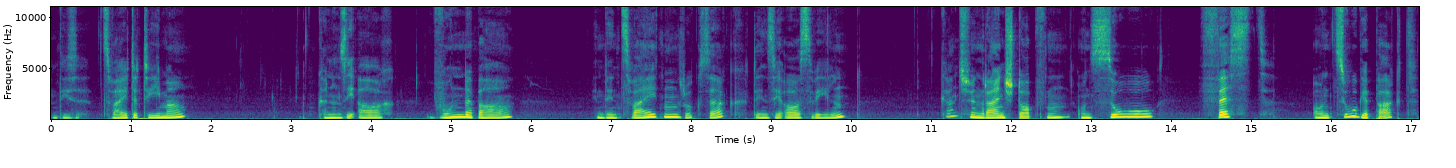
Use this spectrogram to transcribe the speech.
Und dieses zweite Thema können Sie auch wunderbar in den zweiten Rucksack, den Sie auswählen, ganz schön reinstopfen und so fest und zugepackt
